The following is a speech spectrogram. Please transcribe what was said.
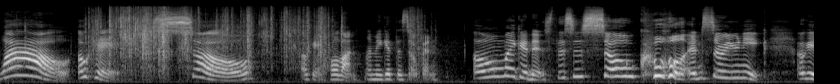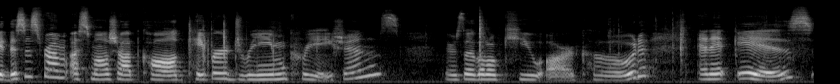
Wow. Okay, so, okay, hold on. Let me get this open. Oh my goodness, this is so cool and so unique. Okay, this is from a small shop called Paper Dream Creations. There's a little QR code, and it is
